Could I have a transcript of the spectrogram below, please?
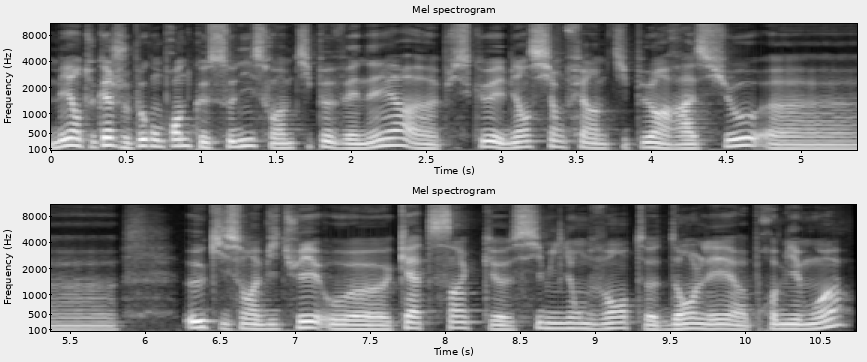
Mais en tout cas, je peux comprendre que Sony soit un petit peu vénère, euh, puisque eh bien, si on fait un petit peu un ratio, euh, eux qui sont habitués aux 4, 5, 6 millions de ventes dans les euh, premiers mois,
